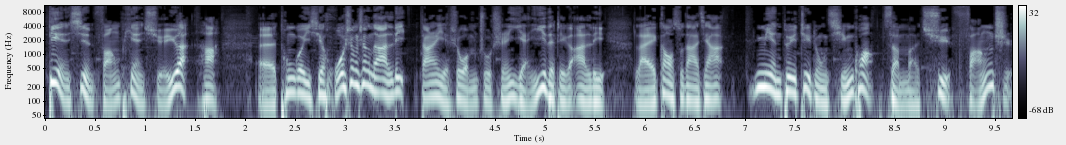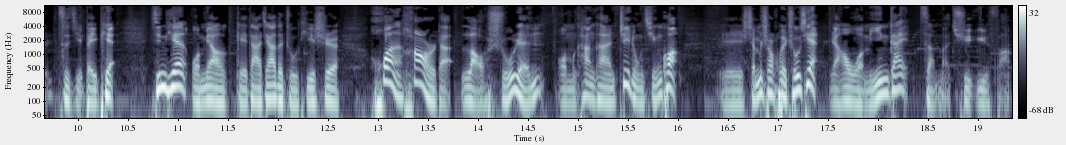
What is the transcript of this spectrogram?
电信防骗学院哈。呃，通过一些活生生的案例，当然也是我们主持人演绎的这个案例，来告诉大家面对这种情况怎么去防止自己被骗。今天我们要给大家的主题是换号的老熟人，我们看看这种情况。呃，什么时候会出现？然后我们应该怎么去预防？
